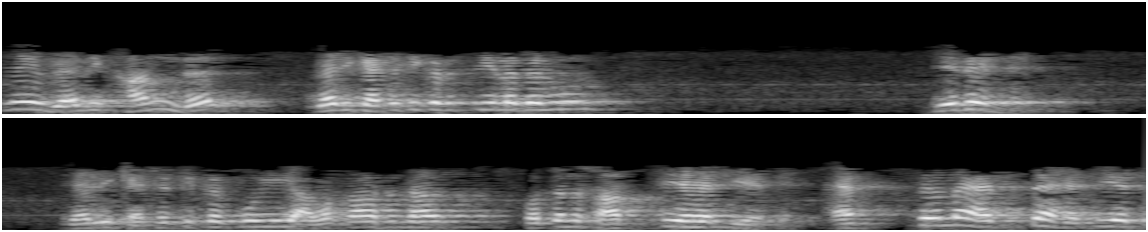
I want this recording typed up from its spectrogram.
මේ වැලි කන්ද වැලි කැට ටිකට තියලා බලුවොත් යෙදෙන්නේ. වැලි කැට ටිකකුයි අවකාශ දහස් පොතන සත්‍ය හැටියට ඇත්තම ඇත්ත හැටියට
